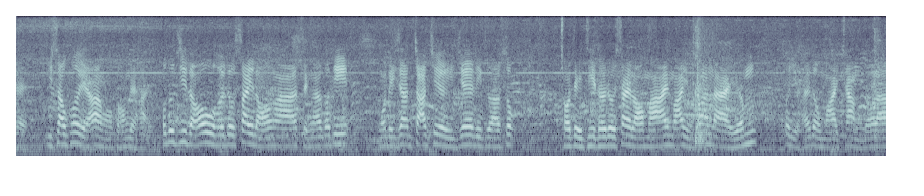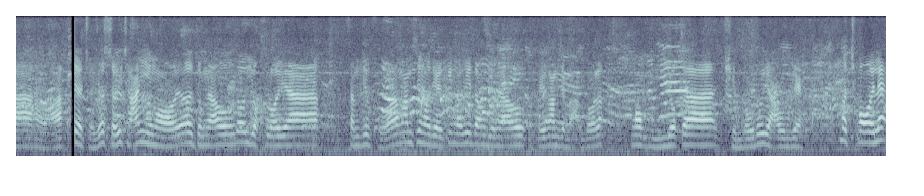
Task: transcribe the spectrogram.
嘅。越秀區啊，我講嘅係，我都知道去到西朗啊、剩啊嗰啲，我哋揸揸車去啫。你叫阿叔坐地鐵去到西朗買，買完翻嚟咁不如喺度買差唔多啦，係嘛？即係除咗水產以外，都仲有好多肉類啊，甚至乎啊，啱先我哋經過呢檔仲有你啱先行過啦，鱷魚肉啊，全部都有嘅。咁啊菜咧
